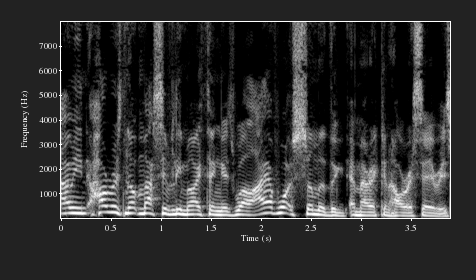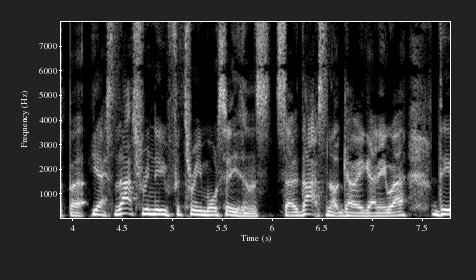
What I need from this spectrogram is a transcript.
I mean, horror's not massively my thing as well. I have watched some of the American horror series, but yes, that's renewed for three more seasons. So that's not going anywhere. The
